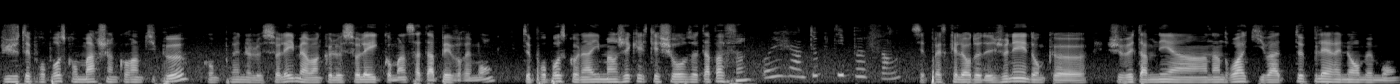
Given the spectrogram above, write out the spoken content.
Puis je te propose qu'on marche encore un petit peu, qu'on prenne le soleil, mais avant que le soleil commence à taper vraiment, je te propose qu'on aille manger quelque chose. T'as pas faim? Oui, j'ai un tout petit peu faim. C'est presque l'heure de déjeuner, donc euh, je vais t'amener à un endroit qui va te plaire énormément.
